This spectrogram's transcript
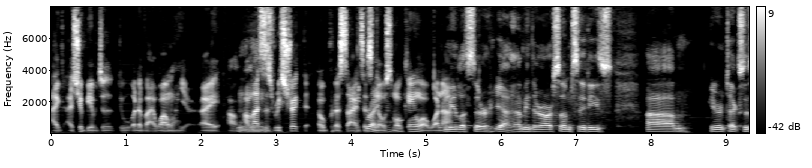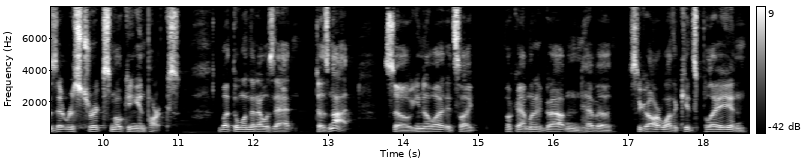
I I should be able to do whatever I want here, right? Um, Mhm. Unless it's restricted. They'll put a sign says Right. no smoking or whatnot. I mean, unless there, yeah, I mean, there are some cities um, here in Texas that restrict smoking in parks, but the one that I was at does not. So you know what? It's like, okay, I'm going to go out and have a cigar while the kids play and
